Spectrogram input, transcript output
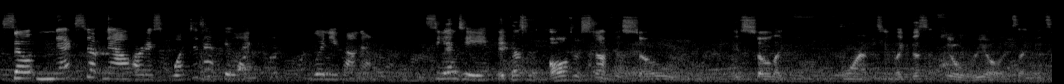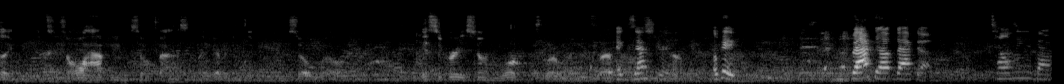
So next up now, artists, what did that feel like when you found out? CMT. It doesn't. All this stuff is so. It's so like foreign at the same. Like it doesn't feel real. It's like it's like it's just all happening so fast and like everything's like moving so well. It's the greatest show in the world. That's what I want to do. Exactly. You know? Okay, back up, back up. Tell me about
